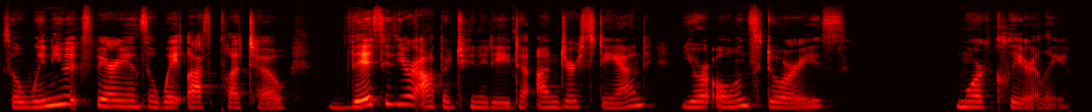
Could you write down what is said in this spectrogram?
So, when you experience a weight loss plateau, this is your opportunity to understand your own stories more clearly.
